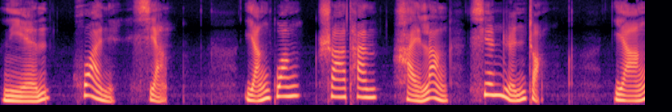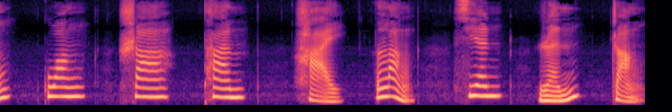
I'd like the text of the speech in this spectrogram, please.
年幻想。阳光、沙滩、海浪、仙人掌。阳光、沙滩、海浪、仙人掌。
